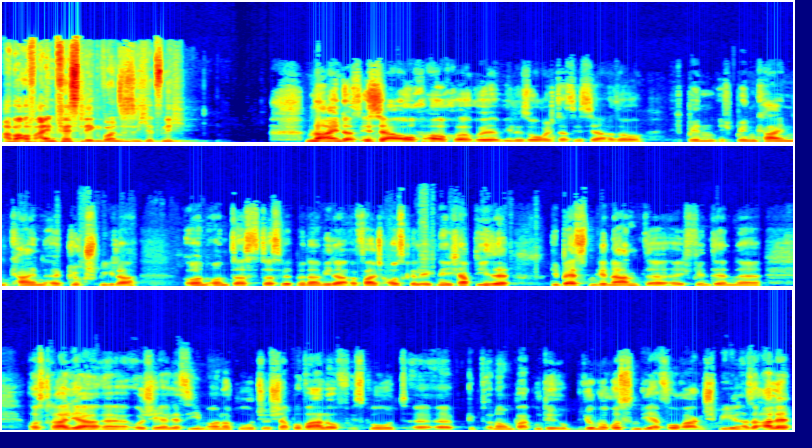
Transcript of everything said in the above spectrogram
Aber auf einen festlegen wollen Sie sich jetzt nicht. Nein, das ist ja auch, auch äh, illusorisch. Das ist ja, also ich bin, ich bin kein, kein äh, Glücksspieler und, und das, das wird mir dann wieder äh, falsch ausgelegt. Nee, ich habe diese die besten genannt. Äh, ich finde den äh, Australier äh, Ogier Aliasim auch noch gut, Shapovalov ist gut, äh, äh, gibt auch noch ein paar gute junge Russen, die hervorragend spielen. Also alle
